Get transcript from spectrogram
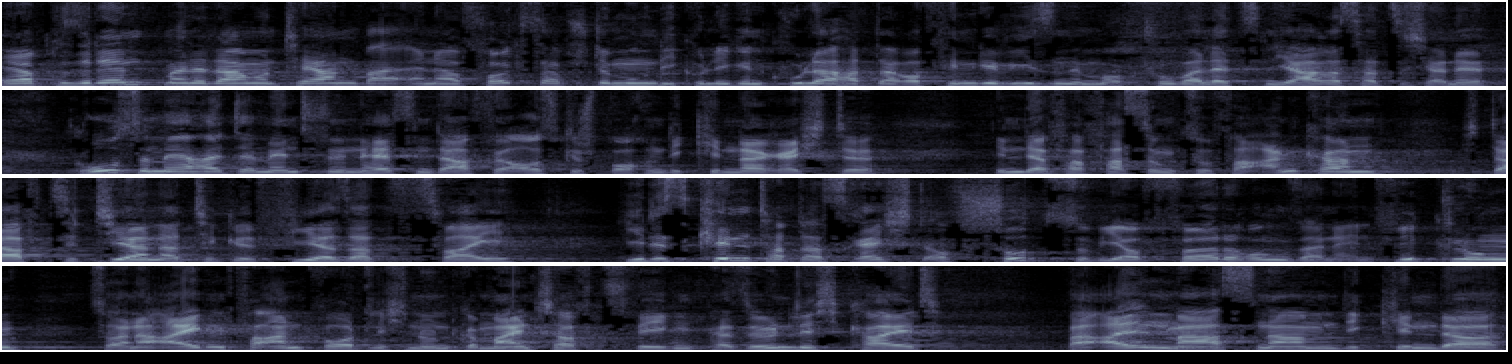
Herr Präsident, meine Damen und Herren! Bei einer Volksabstimmung, die Kollegin Kula hat darauf hingewiesen, im Oktober letzten Jahres hat sich eine große Mehrheit der Menschen in Hessen dafür ausgesprochen, die Kinderrechte in der Verfassung zu verankern. Ich darf zitieren Artikel 4 Satz 2 jedes Kind hat das Recht auf Schutz sowie auf Förderung seiner Entwicklung zu einer eigenverantwortlichen und gemeinschaftsfähigen Persönlichkeit. Bei allen Maßnahmen, die Kinder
